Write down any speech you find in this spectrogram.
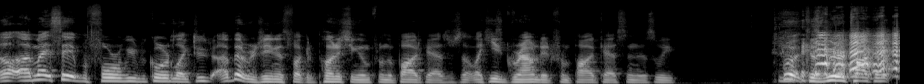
uh, I might say it before we record. Like, dude, I bet Regina's fucking punishing him from the podcast or something. Like he's grounded from podcasting this week. Because we were talking,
